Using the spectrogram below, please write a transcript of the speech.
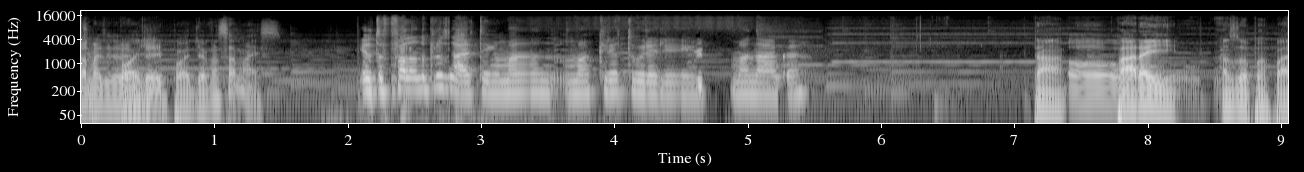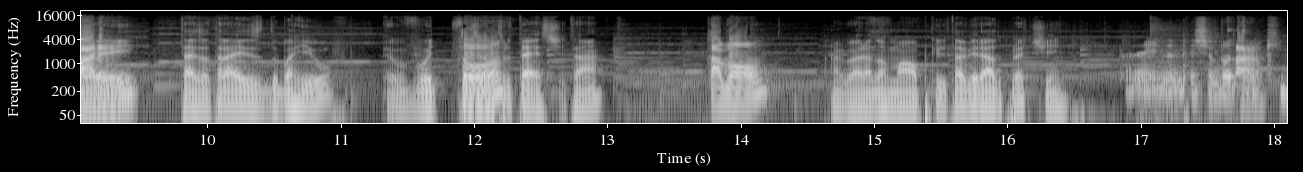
avançar mais pode, pode avançar mais. Eu tô falando pro Zar, tem uma, uma criatura ali, uma naga. Tá, Oh. para aí. Azopa, para Parei. aí. Estás atrás do barril. Eu vou fazer Tô. outro teste, tá? Tá bom. Agora é normal porque ele tá virado pra ti. Peraí, né? Deixa eu botar Tá. aqui.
